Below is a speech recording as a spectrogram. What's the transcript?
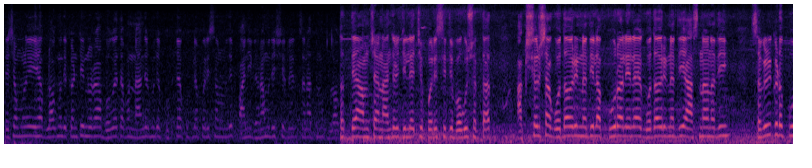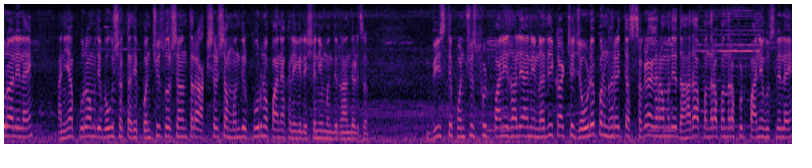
त्याच्यामुळे ह्या ब्लॉगमध्ये कंटिन्यू राहा. बघूयात आपण नांदेडमध्ये कुठल्या कुठल्या परिसरामध्ये पाणी घरामध्ये शिरलेलं चला तर मग ब्लॉग सध्या आमच्या नांदेड जिल्ह्याची परिस्थिती बघू शकतात. अक्षरशः गोदावरी नदीला पूर आलेला आहे. गोदावरी नदी आसना नदी सगळीकडे पूर आलेला आहे. आणि या पुरामध्ये बघू शकतात हे पंचवीस वर्षानंतर अक्षरशः मंदिर पूर्ण पाण्याखाली गेले शनी मंदिर नांदेडचं. वीस ते पंचवीस फूट पाणी झाले आणि नदीकाठचे जेवढे पण घर आहेत त्या सगळ्या घरामध्ये दहा दहा पंधरा पंधरा फूट पाणी घुसलेलं आहे.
